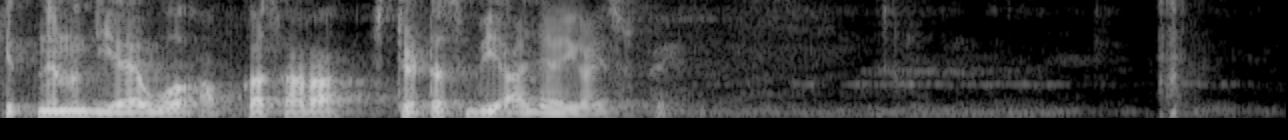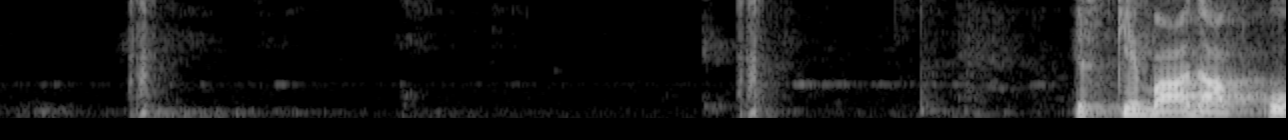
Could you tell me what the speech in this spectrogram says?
कितने ने दिया है, वो आपका सारा स्टेटस भी आ जाएगा इस पर इसके बाद आपको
